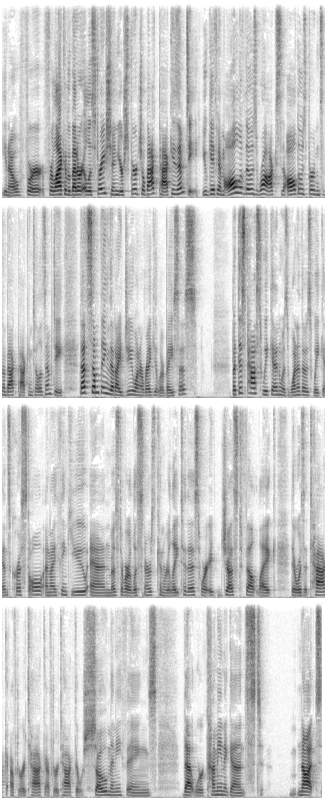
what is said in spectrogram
you know for for lack of a better illustration your spiritual backpack is empty. You give him all of those rocks all those burdens in the backpack until it's empty. That's something that i do on a regular basis but this past weekend was one of those weekends, Crystal, and I think you and most of our listeners can relate to this, where it just felt like there was attack after attack after attack. There were so many things that were coming against, not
